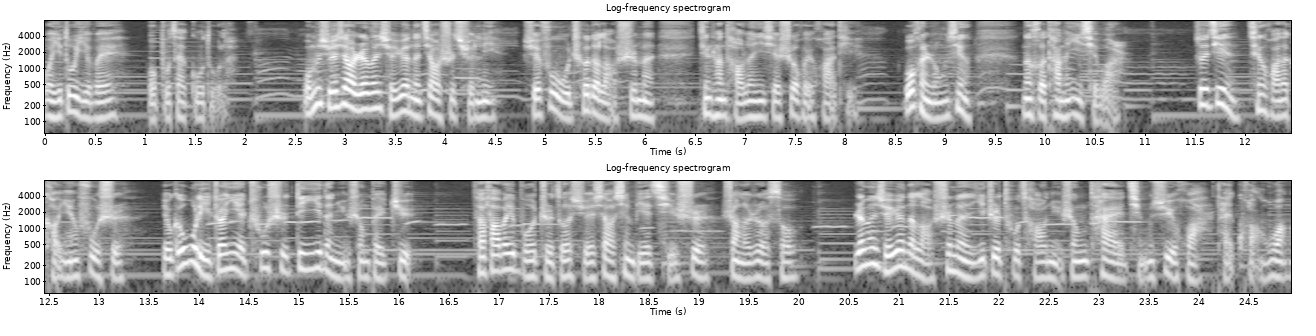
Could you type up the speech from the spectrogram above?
我一度以为。我不再孤独了。我们学校人文学院的教师群里，学富五车的老师们经常讨论一些社会话题。我很荣幸能和他们一起玩。最近清华的考研复试，有个物理专业初试第一的女生被拒，她发微博指责学校性别歧视，上了热搜。人文学院的老师们一致吐槽女生太情绪化、太狂妄。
